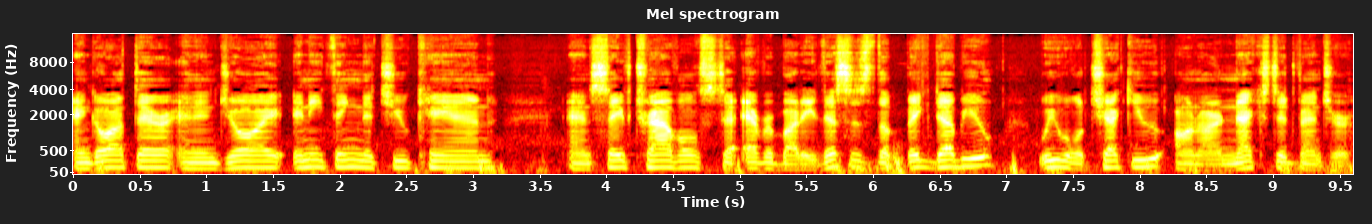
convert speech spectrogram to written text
And go out there and enjoy anything that you can and safe travels to everybody. This is the Big W. We will check you on our next adventure.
